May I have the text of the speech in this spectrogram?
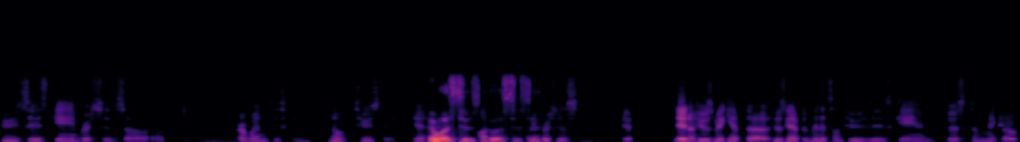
Tuesday's game versus uh or Wednesday's game. No, Tuesday. Yeah. It was Tuesday. on It was Tuesday. versus yeah. Yeah, no, he was making up the he was getting up the minutes on Tuesday's game just to make up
